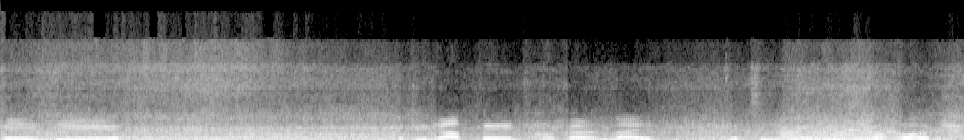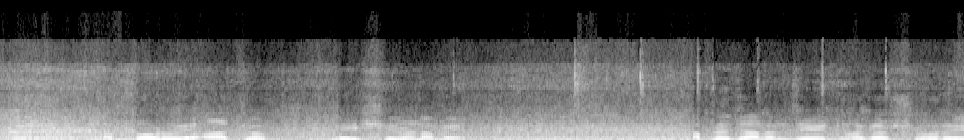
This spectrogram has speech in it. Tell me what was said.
পেজে একটি রাতের ঢাকার লাইভ দেখছেন যে এই শহর বড়ই আজব এই শিরোনামে। আপনারা জানেন যে ঢাকা শহরে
